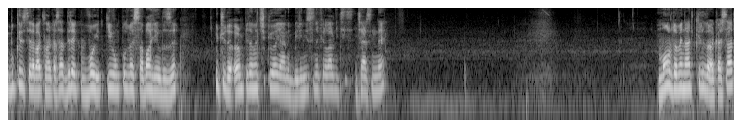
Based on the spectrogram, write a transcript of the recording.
Bu kristale baktığınız arkadaşlar direkt Void, Givenpool ve Sabah Yıldızı üçü de ön plana çıkıyor. Yani birinci sınıf hero'lar içerisinde Mordo ve Nightcrawler arkadaşlar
